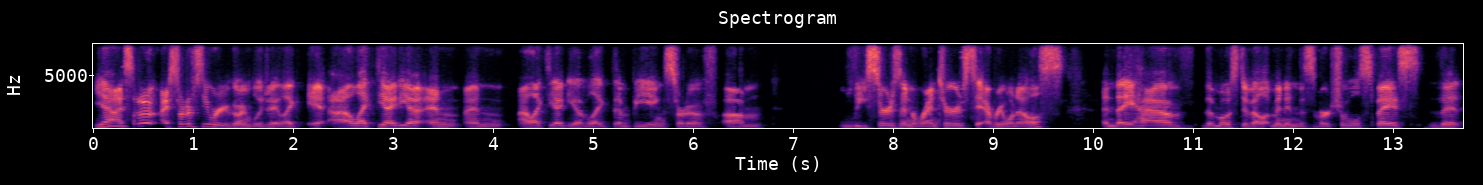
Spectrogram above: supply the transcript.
Yeah, I sort of I sort of see where you're going, Blue Jay. Like it, I like the idea and and I like the idea of like them being sort of um leasers and renters to everyone else. And they have the most development in this virtual space that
